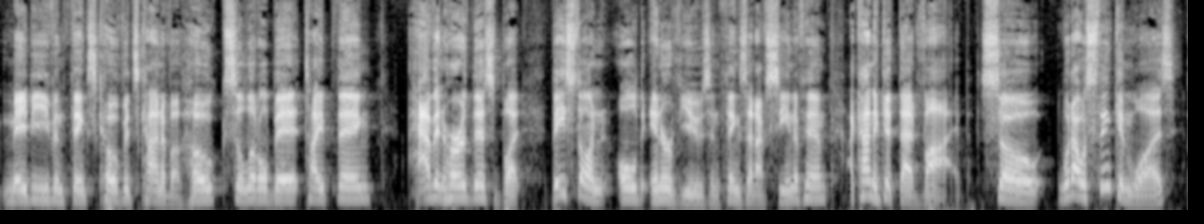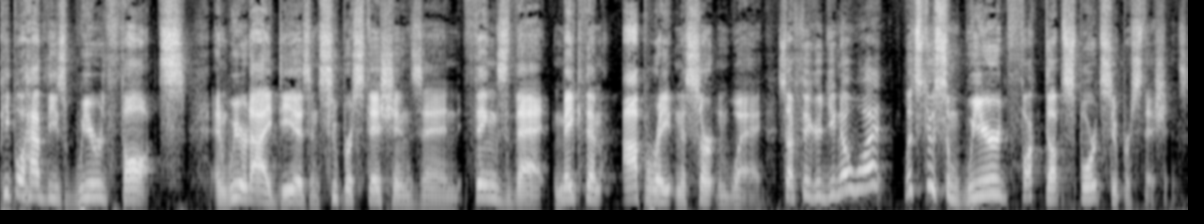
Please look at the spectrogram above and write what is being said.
maybe even thinks COVID's kind of a hoax a little bit type thing. Haven't heard this, but based on old interviews and things that I've seen of him, I kind of get that vibe. So, what I was thinking was people have these weird thoughts and weird ideas and superstitions and things that make them operate in a certain way. So I figured, you know what? Let's do some weird, fucked up sports superstitions.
